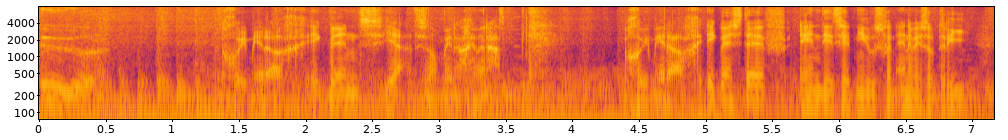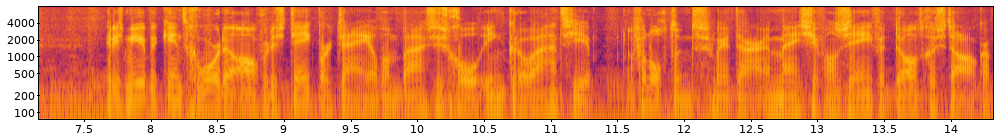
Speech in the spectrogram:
uur. Goedemiddag, ik ben... Ja, het is al middag inderdaad. Goedemiddag, ik ben Stef en dit is het nieuws van NWS op 3. Er is meer bekend geworden over de steekpartij op een basisschool in Kroatië. Vanochtend werd daar een meisje van zeven doodgestoken.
